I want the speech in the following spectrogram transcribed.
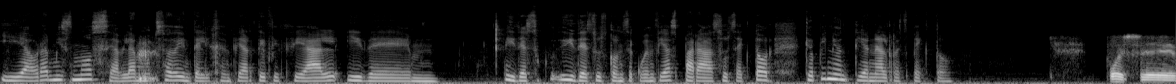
Y ahora mismo se habla mucho de inteligencia artificial y de y de, y de sus consecuencias para su sector. ¿Qué opinión tiene al respecto? Pues eh,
